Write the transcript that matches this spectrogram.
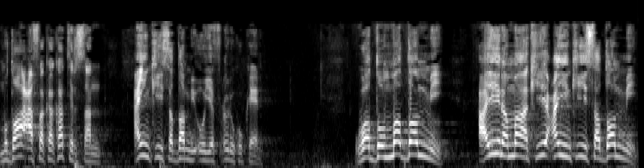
mudaacafka ka ka tirsan caynkiisa dami oo yafculu ku keen wadummo dami cayna maakii caynkiisa dami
